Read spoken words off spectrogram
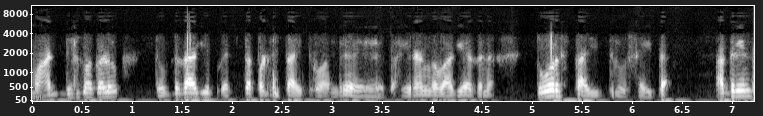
ಮಾಧ್ಯಮಗಳು ದೊಡ್ಡದಾಗಿ ವ್ಯಕ್ತಪಡಿಸ್ತಾ ಇದ್ರು ಅಂದ್ರೆ ಬಹಿರಂಗವಾಗಿ ಅದನ್ನ ತೋರಿಸ್ತಾ ಇದ್ರು ಸಹಿತ. ಅದರಿಂದ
